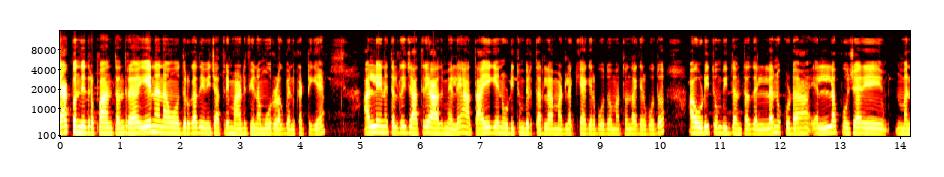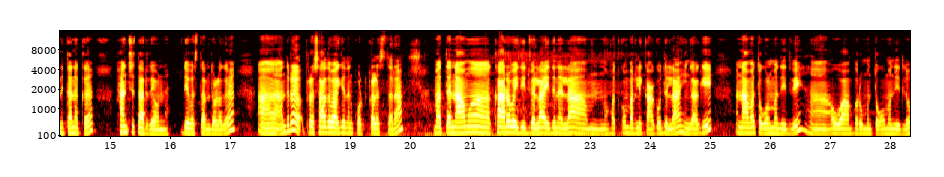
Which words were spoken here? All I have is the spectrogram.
ಯಾಕೆ ಬಂದಿದ್ರಪ್ಪ ಅಂತಂದ್ರೆ, ಏನು ನಾವು ದುರ್ಗಾದೇವಿ ಜಾತ್ರೆ ಮಾಡಿದ್ವಿ ನಮ್ಮ ಊರೊಳಗೆ ಬೆನ್ಕಟ್ಟಿಗೆ. ಅಲ್ಲೇನೈತಲ್ರಿ ಜಾತ್ರೆ ಆದಮೇಲೆ ಆ ತಾಯಿಗೆ ಏನು ಉಡಿ ತುಂಬಿರ್ತಾರಲ್ಲ, ಮಡ್ಲಕ್ಕಿ ಆಗಿರ್ಬೋದು, ಮತ್ತೊಂದು ಆಗಿರ್ಬೋದು, ಆ ಉಡಿ ತುಂಬಿದ್ದಂಥದ್ದೆಲ್ಲನೂ ಕೂಡ ಎಲ್ಲ ಪೂಜಾರಿ ಮನೆತನಕ್ಕೆ ಹಂಚ್ತಾರೆ ಅವನ್ನ ದೇವಸ್ಥಾನದೊಳಗೆ. ಅಂದ್ರೆ ಪ್ರಸಾದವಾಗಿ ಅದನ್ನು ಕೊಟ್ಟು ಕಳಿಸ್ತಾರೆ. ಮತ್ತು ನಾವು ಖಾರ ಒಯ್ದಿದ್ವಲ್ಲ, ಇದನ್ನೆಲ್ಲ ಹೊತ್ಕೊಂಬರ್ಲಿಕ್ಕೆ ಆಗೋದಿಲ್ಲ ಹೀಗಾಗಿ ನಾವೇ ತೊಗೊಂಡ್ಬಂದಿದ್ವಿ ಅವ್ವ ಬರೋ ಮುಂದೆ ತೊಗೊಂಬಂದಿದ್ಲು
